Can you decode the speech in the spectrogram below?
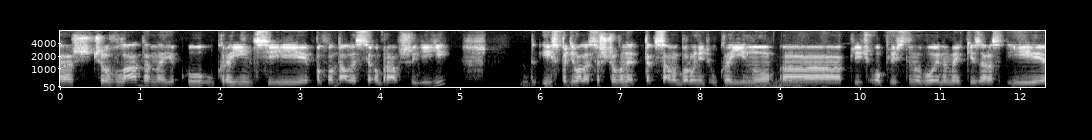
е, що влада, на яку українці покладалися, обравши її, і сподівалися, що вони так само боронять Україну пліч опліч з тими воїнами, які зараз і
